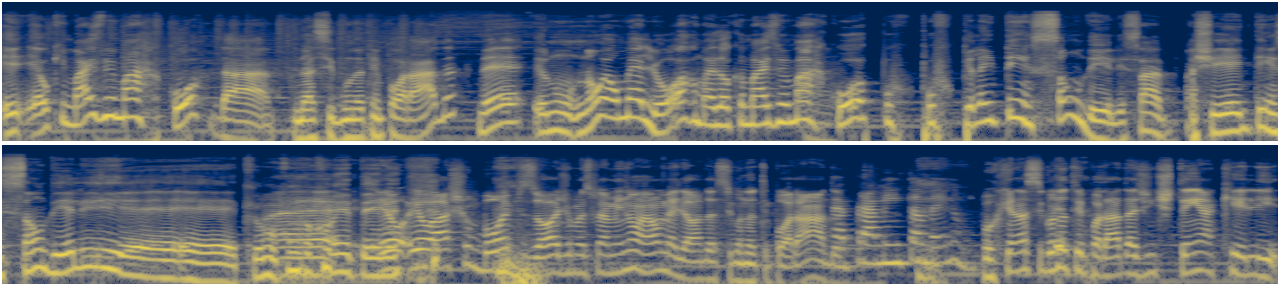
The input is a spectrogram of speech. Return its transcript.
é, é o que mais me marcou da, da segunda temporada, né? Eu não, não é o melhor, mas é o que mais me marcou por, por- pela intenção dele, sabe? Achei a intenção dele é, é, que eu, eu É, comentei, né? eu, eu acho um bom episódio, mas pra mim não é o melhor da segunda temporada. É, pra mim também não. Porque na segunda temporada a gente tem aquele.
